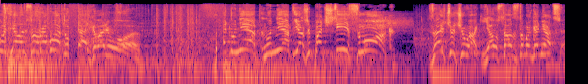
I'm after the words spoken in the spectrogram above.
мы делаем свою работу, блядь, говорю! Блядь, ну нет, ну нет, я же почти смог! Знаешь что, чувак, я устал за тобой гоняться.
